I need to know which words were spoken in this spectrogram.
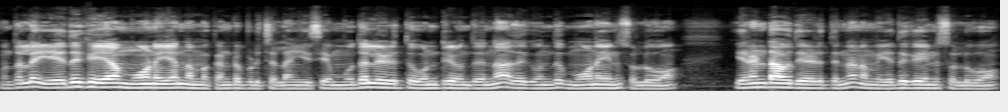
முதல்ல எதுகையா மோனையன்னு நம்ம கண்டுபிடிச்சிடலாம் ஈஸியாக முதல் எழுத்து ஒன்றி வந்ததுன்னா அதுக்கு வந்து மோனைன்னு சொல்லுவோம். இரண்டாவது எழுத்துன்னா நம்ம எதுகைன்னு சொல்லுவோம்.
